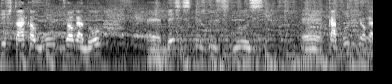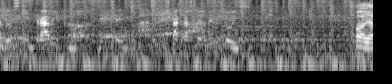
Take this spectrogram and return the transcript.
destaca algum jogador é, desses dos, dos, dos é, 14 jogadores que entraram em campo. Se destacasse pelo menos dois. Olha,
